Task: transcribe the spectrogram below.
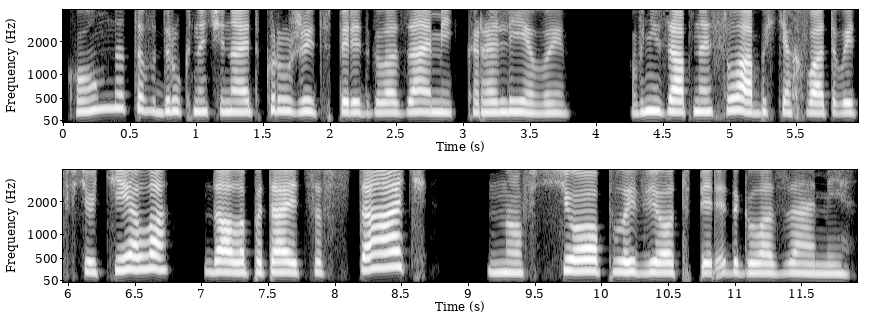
Комната вдруг начинает кружиться перед глазами королевы. Внезапная слабость охватывает все тело. Дала пытается встать, но все плывет перед глазами.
